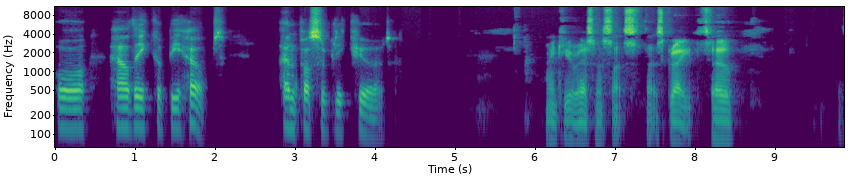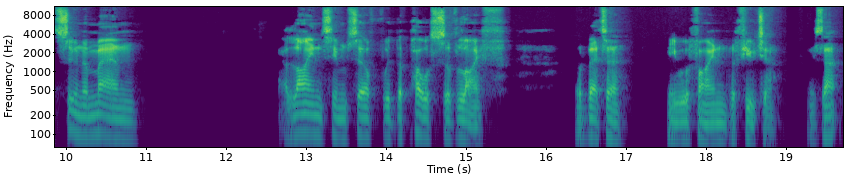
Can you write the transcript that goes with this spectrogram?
or how they could be helped and possibly cured. Thank you, Erasmus. That's that's great. So, soon a man aligns himself with the pulse of life, the better he will find the future. Is that oh,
